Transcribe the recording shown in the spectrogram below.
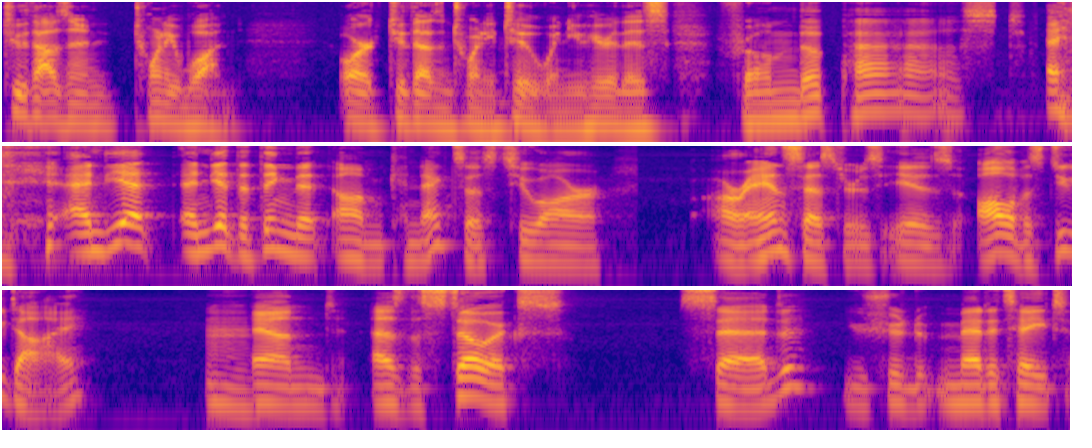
2021 or 2022 when you hear this from the past. and, and yet and yet the thing that um connects us to our our ancestors is all of us do die Mm. and as the stoics said you should meditate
